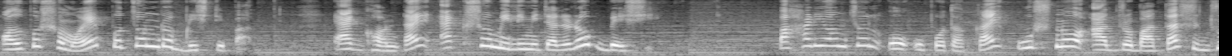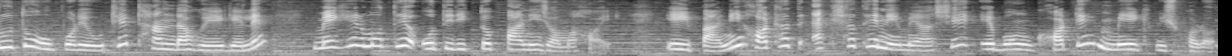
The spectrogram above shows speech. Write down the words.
অল্প সময়ে প্রচণ্ড বৃষ্টিপাত। এক ঘন্টায় একশো মিলিমিটারেরও বেশি। পাহাড়ি অঞ্চল ও উপত্যকায় উষ্ণ আর্দ্র বাতাস দ্রুত উপরে উঠে ঠান্ডা হয়ে গেলে মেঘের মধ্যে অতিরিক্ত পানি জমা হয়। এই পানি হঠাৎ একসাথে নেমে আসে এবং ঘটে মেঘ বিস্ফোরণ।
